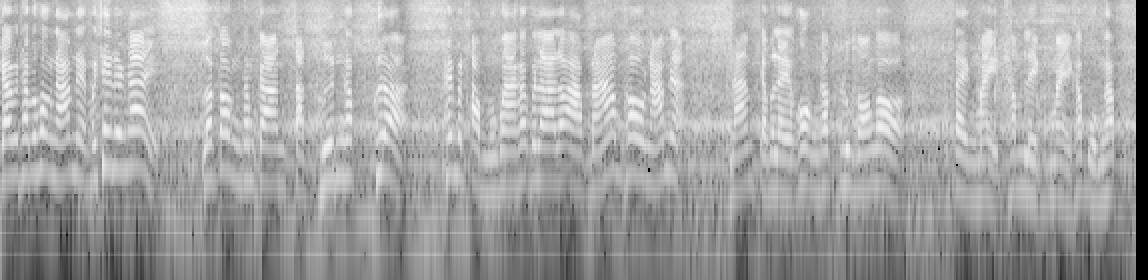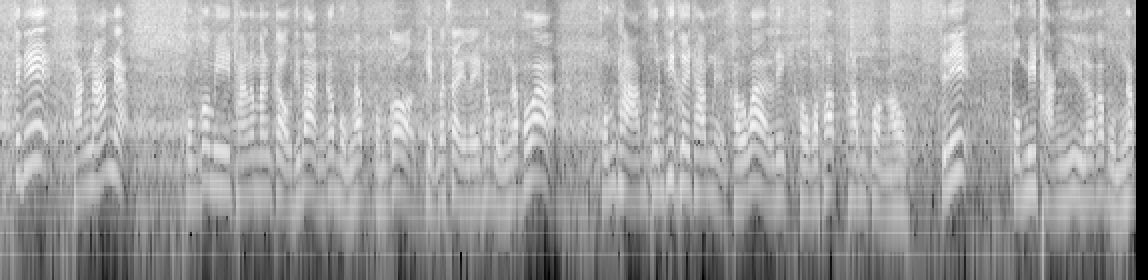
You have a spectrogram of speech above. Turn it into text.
การไปทำเป็นห้องน้ำเนี่ยไม่ใช่เรื่องง่ายเราต้องทำการตัดพื้นครับเพื่อ ให้มันต่ำลงมาครับ เวลาเราอาบน้ำเข้าห้องน้ำเนี่ยน้ำจะมาไหลห้องครับ ลูกน้องก็แต่งใหม่ทำเหล็กใหม่ครับผมครับ ทีนี้ถังน้ำเนี่ยผมก็มีถังน้ำมันเก่าที่บ้านครับผมครับ ผมก็เก็บมาใส่เลยครับผมครับ เพราะว่าผมถามคนที่เคยทำเนี่ยเขาบอกว่าเหล็กเขาก็พับทำกล่องเอา ทีนี้ผมมีถังนี้อยู่แล้วครับผมครับ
